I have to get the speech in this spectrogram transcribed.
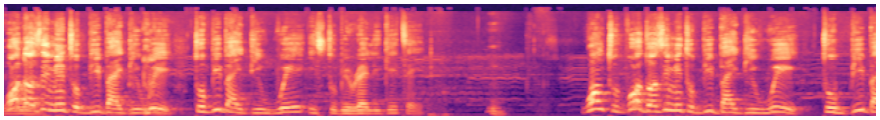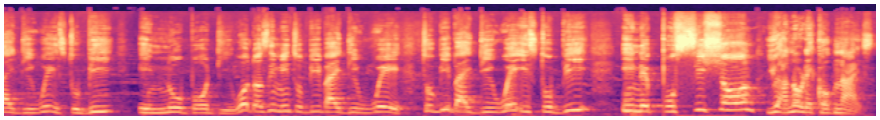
What does it mean to be by the way? to be by the way is to be relegated. Hmm. Want to, what does it mean to be by the way? To be by the way is to be a nobody. What does it mean to be by the way? To be by the way is to be in a position you are not recognized.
